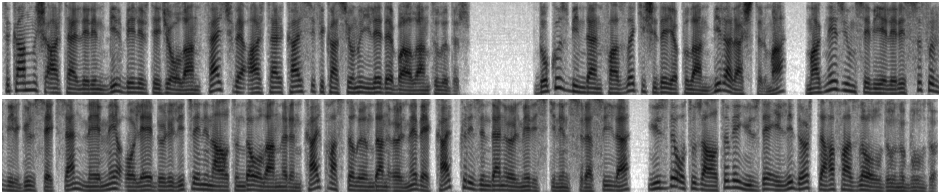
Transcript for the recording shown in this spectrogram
tıkanmış arterlerin bir belirteci olan felç ve arter kalsifikasyonu ile de bağlantılıdır. 9000'den fazla kişide yapılan bir araştırma, magnezyum seviyeleri 0,80 mmol bölü litrenin altında olanların kalp hastalığından ölme ve kalp krizinden ölme riskinin sırasıyla, %36 ve %54 daha fazla olduğunu buldu.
